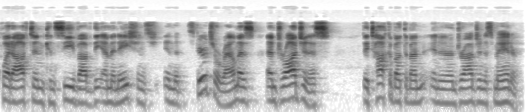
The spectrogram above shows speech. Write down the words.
quite often conceive of the emanations in the spiritual realm as androgynous. They talk about them in an androgynous manner.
